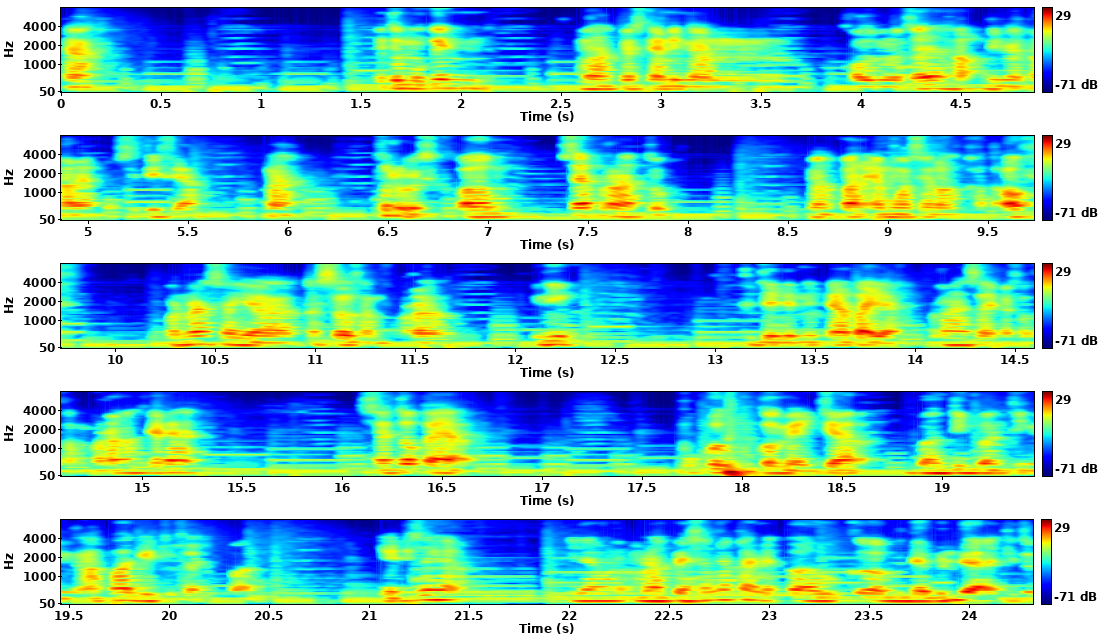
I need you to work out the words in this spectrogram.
Nah itu mungkin melampiaskan dengan kalau menurut saya ha- dengan hal yang positif ya. Nah terus kalau saya pernah tuh melakukan emotional cut off pernah saya kesel sama orang. Ini kejadian nyata ya pernah saya kesel sama orang akhirnya saya tuh kayak pukul-pukul meja banting-banting apa gitu saya lupa. Jadi saya yang melampiaskannya kan terlalu ke benda-benda gitu.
